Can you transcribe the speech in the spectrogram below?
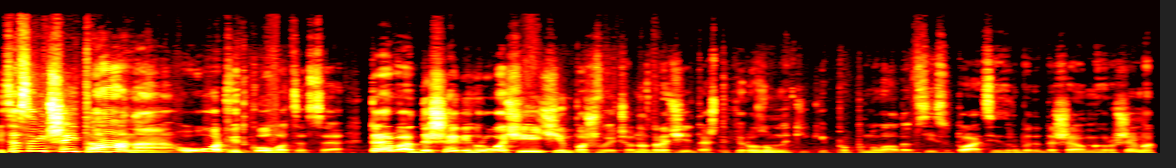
І це все від шайтана. От від кого це все. Треба дешеві гроші і чим пошвидше. У нас, до речі, теж такі розумники, які пропонували в цій ситуації зробити дешевими грошима,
